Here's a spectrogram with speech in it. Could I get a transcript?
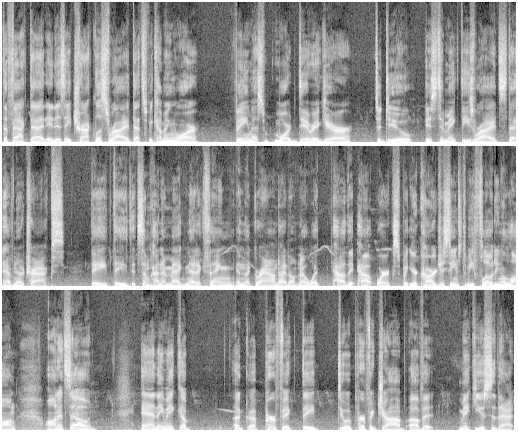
the fact that it is a trackless ride that's becoming more famous, more de rigueur to do is to make these rides that have no tracks. They, they, it's some kind of magnetic thing in the ground. I don't know what how they how it works, but your car just seems to be floating along on its own, and they make a a, a perfect they do a perfect job of it make use of that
